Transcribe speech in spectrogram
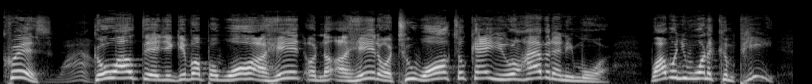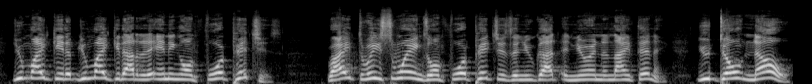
Chris, Wow. go out there. You give up a wall, a hit, or a hit, or two walks. Okay, you don't have it anymore. Why would you want to compete? You might get up. You might get out of the inning on four pitches, right? Three swings on four pitches, and you got and you're in the ninth inning. You don't know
